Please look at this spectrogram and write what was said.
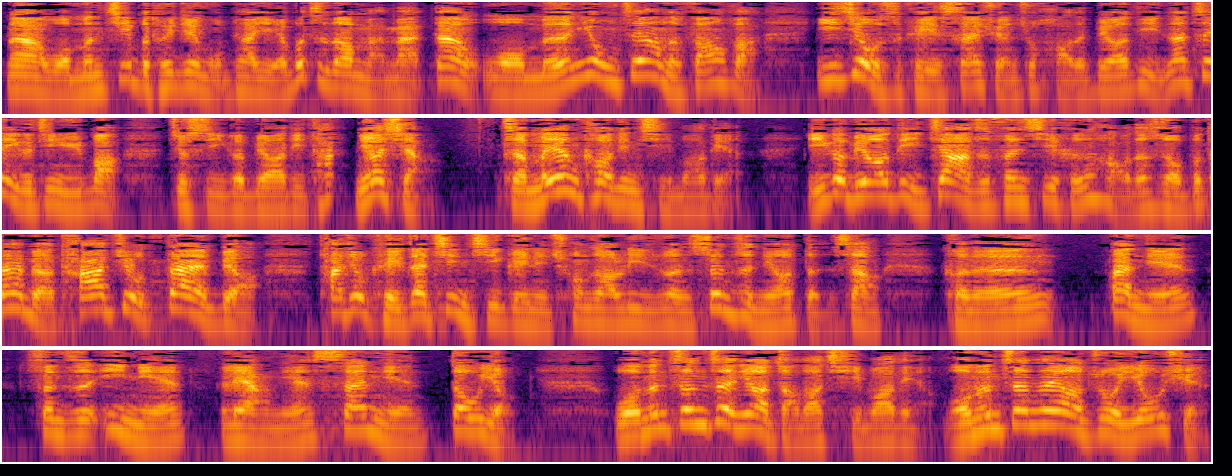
那我们既不推荐股票，也不知道买卖，但我们用这样的方法，依旧是可以筛选出好的标的。那这个金鱼报就是一个标的，它你要想怎么样靠近起爆点。一个标的价值分析很好的时候，不代表它就代表它就可以在近期给你创造利润，甚至你要等上可能半年，甚至一年、两年、三年都有。我们真正要找到起爆点，我们真正要做优选，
